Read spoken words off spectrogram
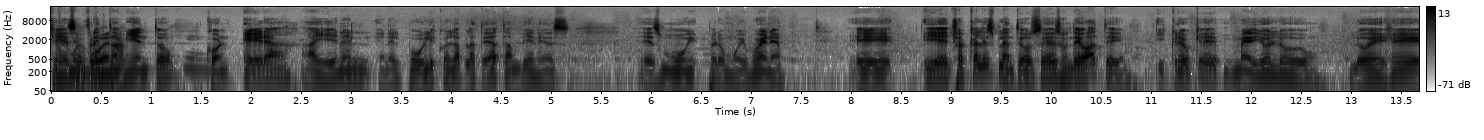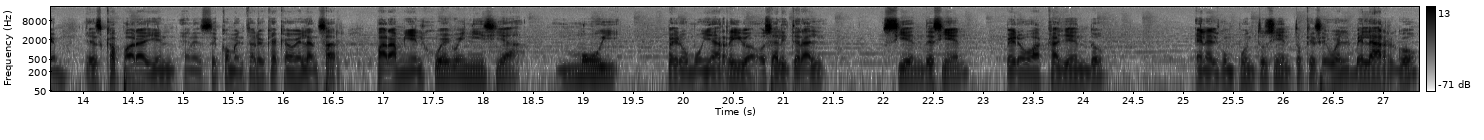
que ese enfrentamiento buena. con Hera ahí en el, en el público, en la platea, también es, es muy, pero muy buena. Eh, y de hecho acá les planteo a ustedes un debate y creo que medio lo, lo dejé escapar ahí en, en, este comentario que acabo de lanzar. Para mí el juego inicia muy, pero muy arriba, o sea, literal 100 de 100, pero va cayendo. En algún punto siento que se vuelve largo,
